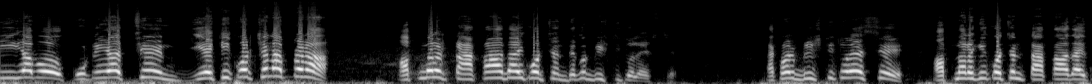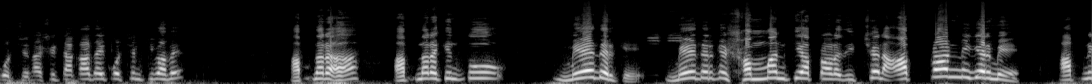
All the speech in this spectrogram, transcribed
নিয়ে যাব, কোর্টে যাচ্ছেন, গিয়ে কি করছেন আপনারা? আপনারা টাকা আদায় করছেন, দেখুন বৃষ্টি চলে এসছে। একবার বৃষ্টি চলে এসছে, আপনারা কি করছেন? টাকা আদায় করছেন। আর সেই টাকা আদায় করছেন কীভাবে? আপনারা আপনারা কিন্তু মেয়েদেরকে মেয়েদেরকে সম্মান কি আপনারা দিচ্ছেন? আপনার নিজের মেয়ে। আপনি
